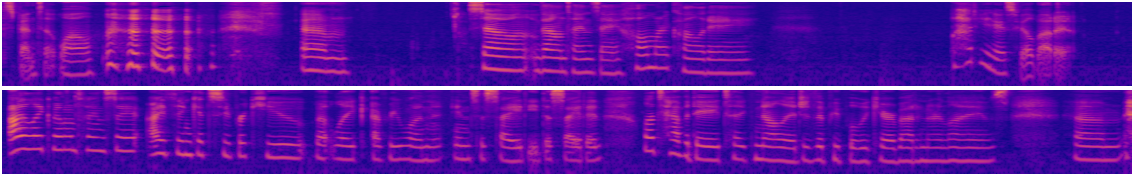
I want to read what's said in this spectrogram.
Spent it well. um so Valentine's Day, Hallmark holiday. How do you guys feel about it? I like Valentine's Day. I think it's super cute that like everyone in society decided let's have a day to acknowledge the people we care about in our lives. Um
